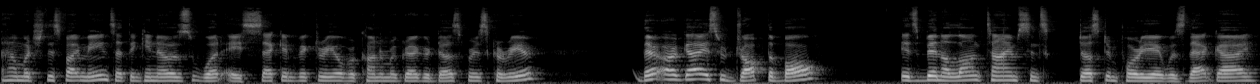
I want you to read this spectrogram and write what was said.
how much this fight means. I think he knows what a second victory over Conor McGregor does for his career. There are guys who drop the ball. It's been a long time since Dustin Poirier was that guy.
